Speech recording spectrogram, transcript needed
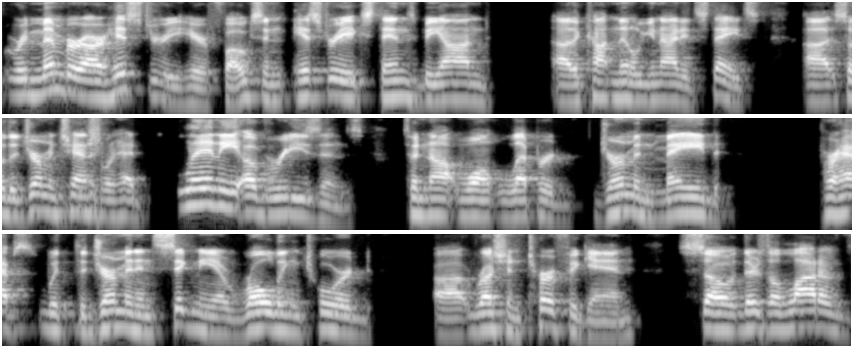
remember our history here, folks, and history extends beyond uh, the continental United States. Uh, so the German chancellor had plenty of reasons to not want Leopard German made, perhaps with the German insignia rolling toward uh, Russian turf again. So there's a lot of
